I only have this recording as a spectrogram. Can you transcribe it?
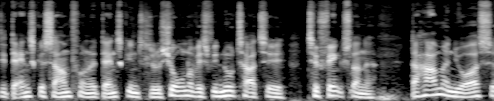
det danske samfund, de danske institutioner. Hvis vi nu tager til, til fængslerne, der har man jo også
